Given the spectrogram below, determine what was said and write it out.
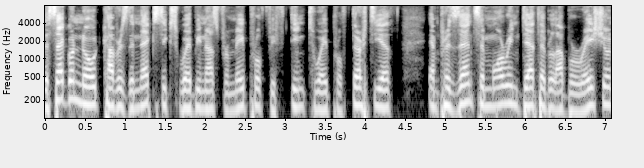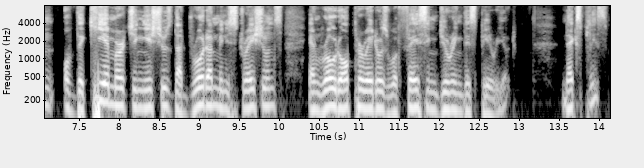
The second note covers the next six webinars from April 15th to April 30th and presents a more in-depth elaboration of the key emerging issues that road administrations and road operators were facing during this period. Next, please.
